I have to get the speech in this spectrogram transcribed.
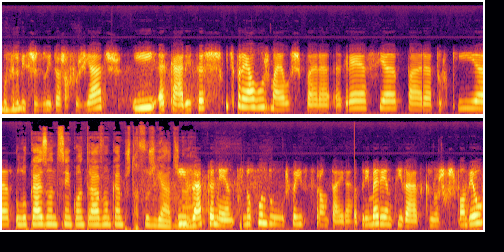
o Serviço Jesuíta aos Refugiados e a Caritas. E disparei alguns mails para a Grécia, para a Turquia. Locais onde se encontravam campos de refugiados, é? Exatamente. No fundo, os países de fronteira. A primeira entidade que nos respondeu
